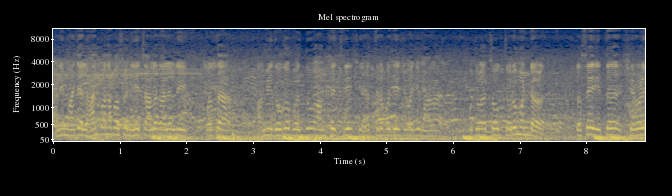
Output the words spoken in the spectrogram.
आणि माझ्या लहानपणापासून हे चालत आलेली प्रथा. आम्ही दोघं बंधू आमचे श्री छत्रपती शिवाजी महाराज पुतळा चौक तरुमंडळ तसेच इथं शिरोळे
